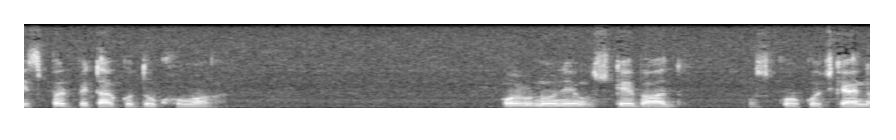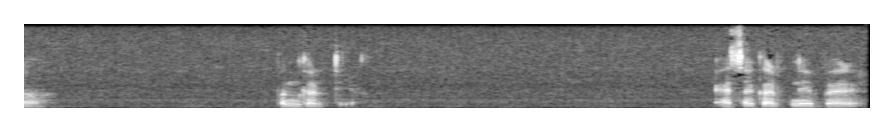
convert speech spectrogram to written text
इस पर पिता को दुख हुआ और उन्होंने उसके बाद उसको कुछ कहना बंद कर दिया। ऐसा करने पर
